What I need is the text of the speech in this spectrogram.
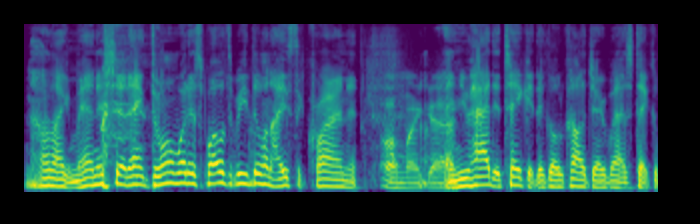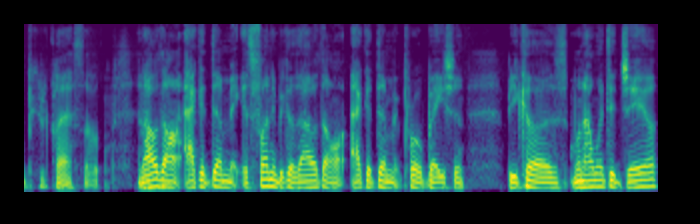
And I was like, man, this shit ain't doing what it's supposed to be doing. I used to cry in it. oh my god. And you had to take it to go to college. Everybody has to take a computer class. So, and I was on academic. It's funny because I was on academic probation because when I went to jail,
